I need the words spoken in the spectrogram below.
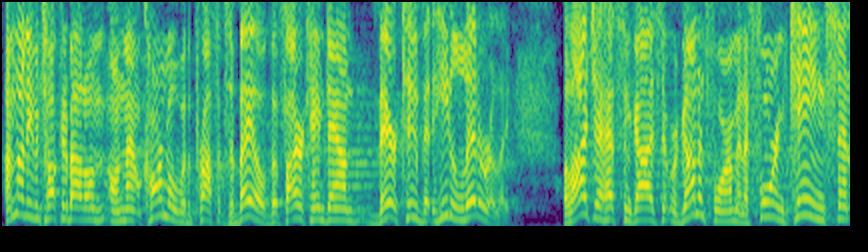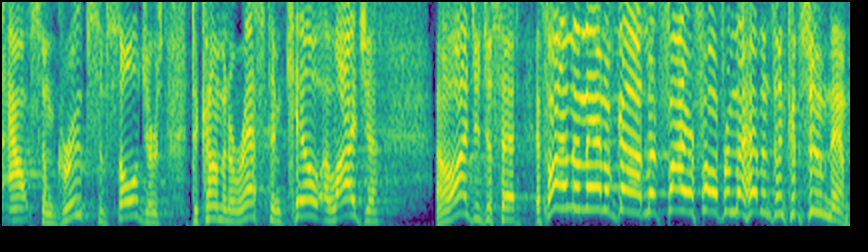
I'm not even talking about on, on Mount Carmel with the prophets of Baal. The fire came down there too, but he literally, Elijah had some guys that were gunning for him, and a foreign king sent out some groups of soldiers to come and arrest and kill Elijah. And Elijah just said, If I'm a man of God, let fire fall from the heavens and consume them.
